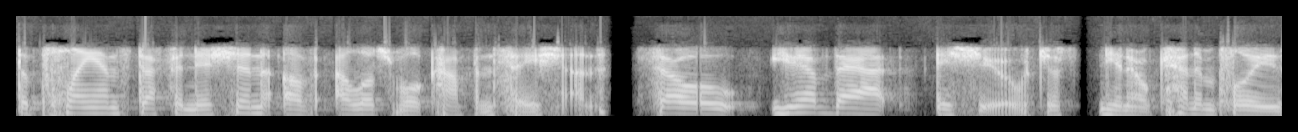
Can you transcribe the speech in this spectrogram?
the plan's definition of eligible compensation. So you have that issue. Just, you know, can employees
